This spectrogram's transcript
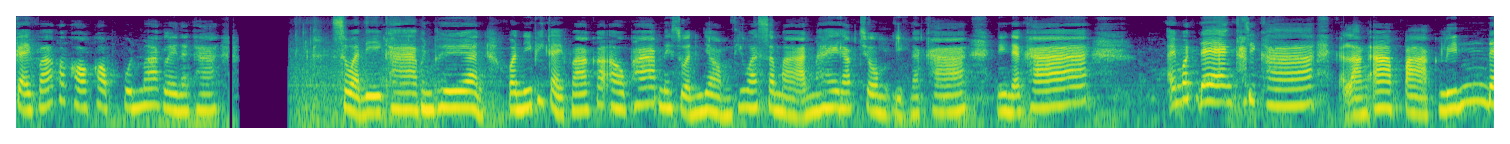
ไก่ฟ้าก็ขอขอบคุณมากเลยนะคะ สวัสดีค่ะเพื่อนๆ วันนี้พี่ไก่ฟ้าก็เอาภาพในสวนหย่อมที่วัดสมานมาให้รับชมอีกนะคะ นี่นะคะไอ้มดแดงค่ะสิคะกำลังอ้าปากลิ้นแด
